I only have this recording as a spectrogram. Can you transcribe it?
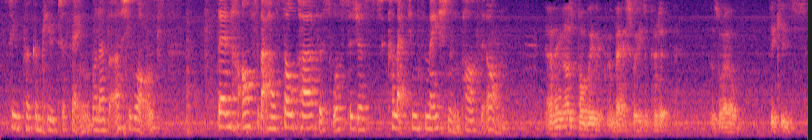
supercomputer thing, whatever she was, then after that, her sole purpose was to just collect information and pass it on. I think that's probably the, the best way to put it as well, because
